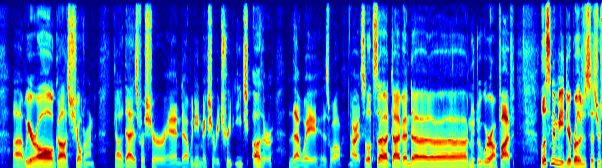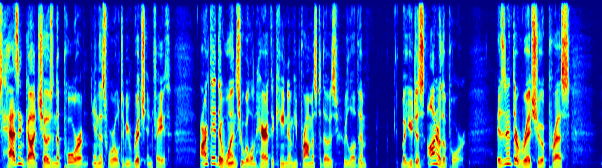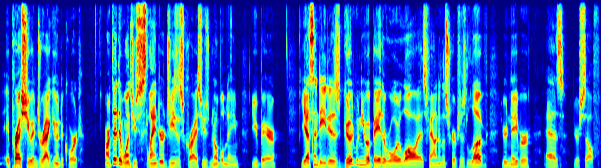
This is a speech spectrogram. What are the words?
we are all God's children. that is for sure. And we need to make sure we treat each other that way as well. All right, so let's dive into. we're on five. Listen to me, dear brothers and sisters. Hasn't God chosen the poor in this world to be rich in faith? Aren't they the ones who will inherit the kingdom he promised to those who love them? But you dishonor the poor. Isn't it the rich who oppress oppress you and drag you into court? Aren't they the ones who slander Jesus Christ, whose noble name you bear? Yes, indeed, it is good when you obey the royal law as found in the scriptures. Love your neighbor as yourself.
